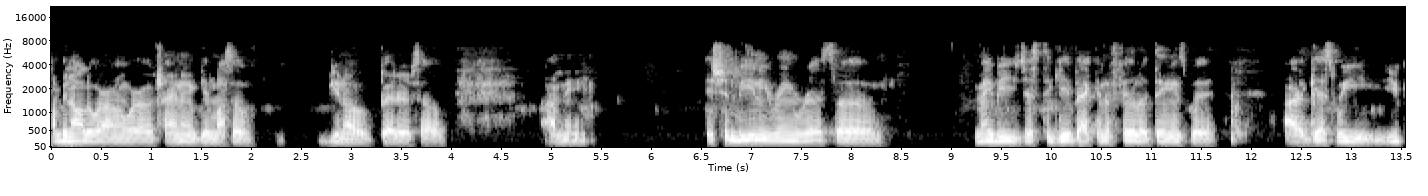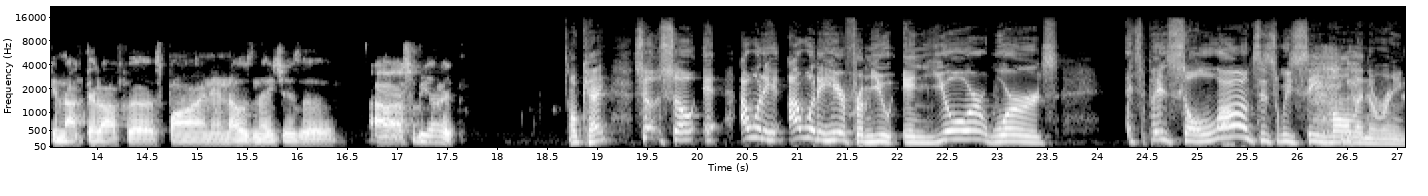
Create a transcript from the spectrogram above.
I've been all around the world trying to get myself, you know, better. So I mean, it shouldn't be any ring rust. Uh, maybe just to get back in the feel of things, but I guess we you can knock that off uh, sparring and those natures. Uh, I, I should be all right. Okay, so so eh, I want to I want to hear from you in your words. It's been so long since we've seen Maul in the ring.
